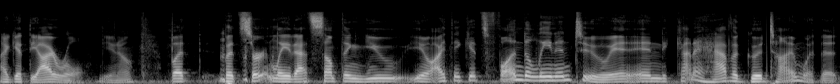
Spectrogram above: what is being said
I get the eye roll, you know. But but certainly that's something you you know I think it's fun to lean into and, and kind of have a good time with it.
